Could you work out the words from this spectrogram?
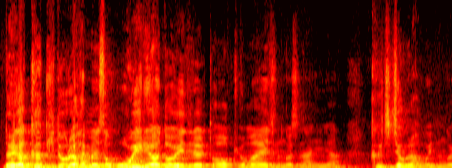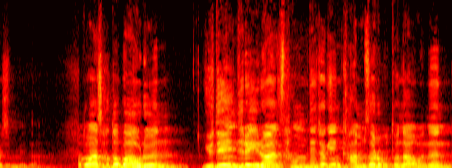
너희가 그 기도를 하면서 오히려 너희들을 더 교만해지는 것은 아니냐. 그 지적을 하고 있는 것입니다. 또한 사도 바울은 유대인들의 이러한 상대적인 감사로부터 나오는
